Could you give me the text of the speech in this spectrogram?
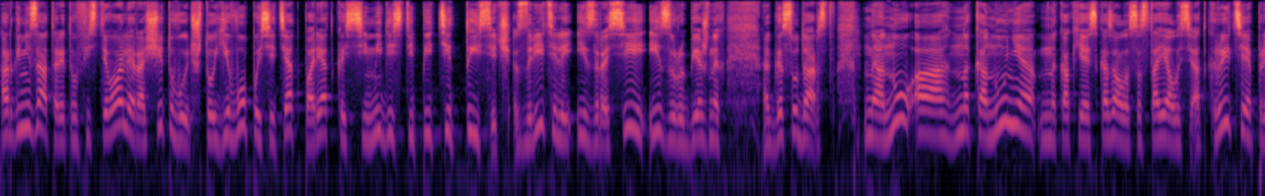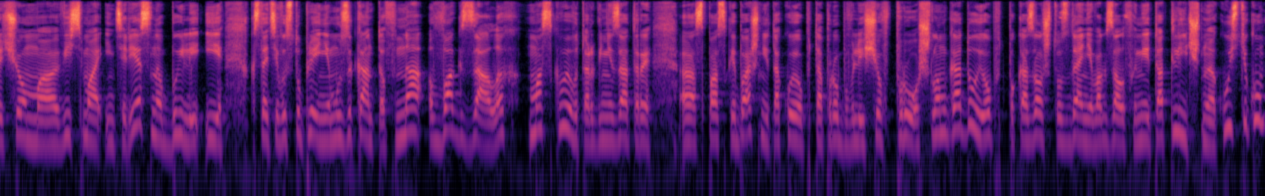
Организаторы этого фестиваля рассчитывают, что его посетят порядка 75 тысяч зрителей из России и зарубежных государств. Ну, а накануне, как я и сказала, состоялось открытие, причем а, весьма интересно. Были и, кстати, выступления музыкантов на вокзалах Москвы. Вот организаторы э, Спасской башни такой опыт опробовали еще в прошлом году, и опыт показал, что здания вокзалов имеют отличную акустику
